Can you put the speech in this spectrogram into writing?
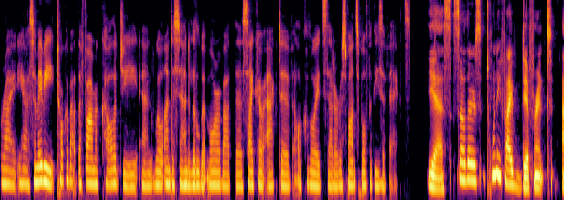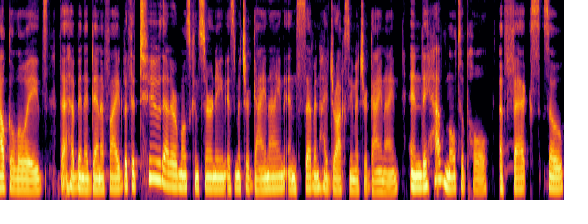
Right. Yeah. So maybe talk about the pharmacology and we'll understand a little bit more about the psychoactive alkaloids that are responsible for these effects. Yes. So there's 25 different alkaloids that have been identified, but the two that are most concerning is mitragynine and 7-hydroxymitragynine. And they have multiple effects. So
